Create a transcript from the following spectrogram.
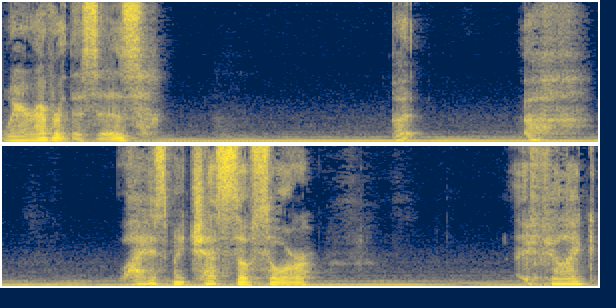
Wherever this is. But. ugh, why is my chest so sore? I feel like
